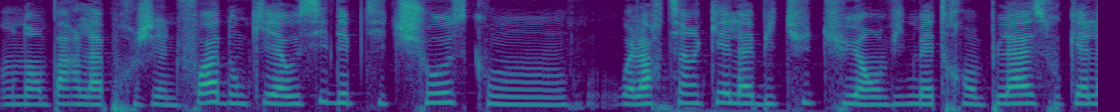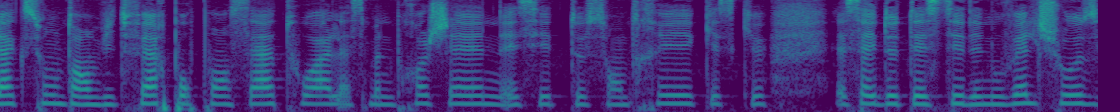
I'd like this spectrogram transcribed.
On en parle la prochaine fois. Donc, il y a aussi des petites choses qu'on. Ou alors, tiens, quelle habitude tu as envie de mettre en place, ou quelle action tu as envie de faire pour penser à toi la semaine prochaine, essayer de te centrer, qu'est-ce que. Essaye de tester des nouvelles choses.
